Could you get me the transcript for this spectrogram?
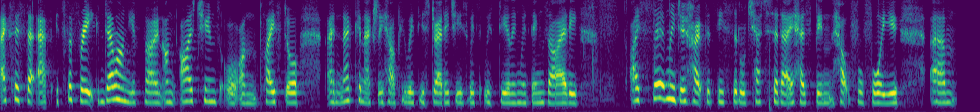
access that app. It's for free. You can download on your phone, on iTunes or on the Play Store, and that can actually help you with your strategies with, with dealing with anxiety. I certainly do hope that this little chat today has been helpful for you. Um,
